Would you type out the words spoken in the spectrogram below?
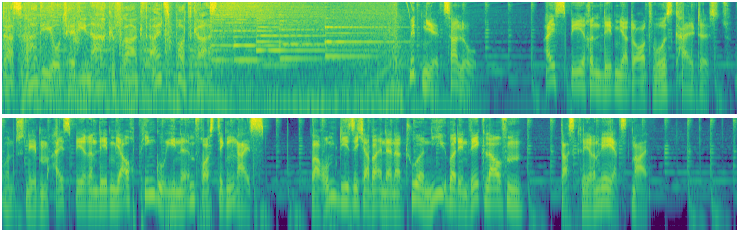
Das Radio Teddy nachgefragt als Podcast. Mit Nils, hallo. Eisbären leben ja dort, wo es kalt ist. Und neben Eisbären leben ja auch Pinguine im frostigen Eis. Warum die sich aber in der Natur nie über den Weg laufen, das klären wir jetzt mal.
